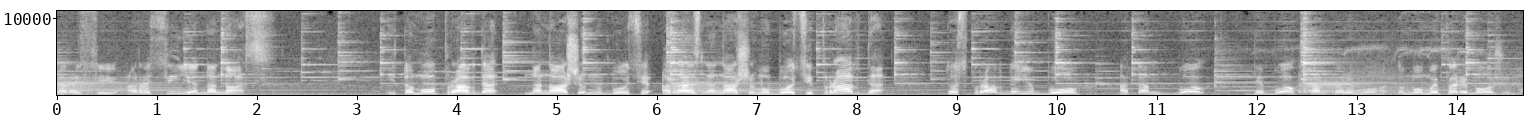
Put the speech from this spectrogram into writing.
на Росію, а Росія на нас. І тому правда на нашому боці. А раз на нашому боці правда, то з правдою Бог. А там Бог, де Бог, там перемога. Тому ми переможемо.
